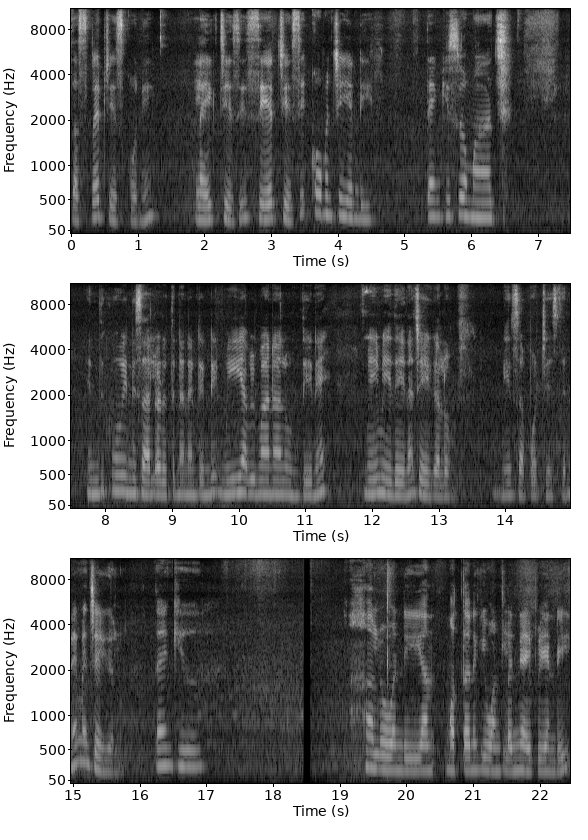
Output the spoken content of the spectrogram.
సబ్స్క్రైబ్ చేసుకొని లైక్ చేసి షేర్ చేసి కామెంట్ చేయండి. Thank you so much. ఎందుకు ఇన్నిసార్లు అడుగుతున్నానంటే అండి మీ అభిమానాలు ఉంటేనే మేము ఏదైనా చేయగలం. మీరు సపోర్ట్ చేస్తేనే మేము చేయగలం. థ్యాంక్ యూ. హలో అండి. మొత్తానికి వంటలన్నీ అయిపోయండి.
